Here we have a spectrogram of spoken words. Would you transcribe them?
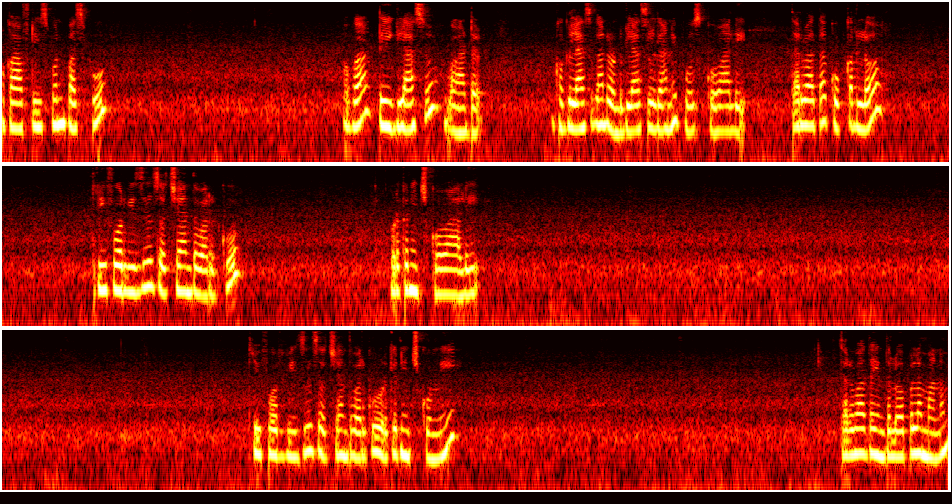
ఒక హాఫ్ టీ స్పూన్ పసుపు ఒక టీ గ్లాసు వాటర్. ఒక గ్లాసు కానీ రెండు గ్లాసులు కానీ పోసుకోవాలి. తర్వాత కుక్కర్లో త్రీ ఫోర్ విజిల్స్ వచ్చేంత వరకు ఉడకనిచ్చుకోవాలి. త్రీ ఫోర్ విజిల్స్ వచ్చేంత వరకు ఉడకనించుకొని తర్వాత ఇంత లోపల మనం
